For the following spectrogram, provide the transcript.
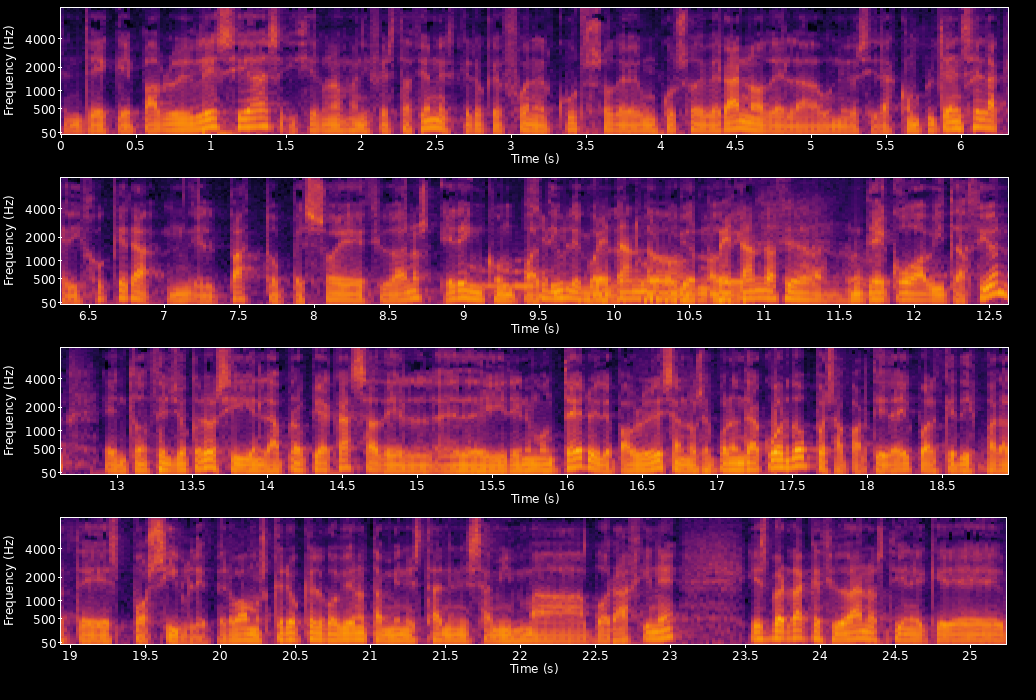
de que Pablo Iglesias hiciera unas manifestaciones, creo que fue en el curso de un curso de verano de la Universidad Complutense, la que dijo que era el pacto PSOE Ciudadanos era incompatible con el actual gobierno de, cohabitación. Entonces yo creo si en la propia casa del, de Irene Montero y de Pablo Iglesias no se ponen de acuerdo, pues a partir de ahí cualquier disparate es posible. Pero vamos, creo que el gobierno también está en esa misma vorágine y es verdad que Ciudadanos tiene que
